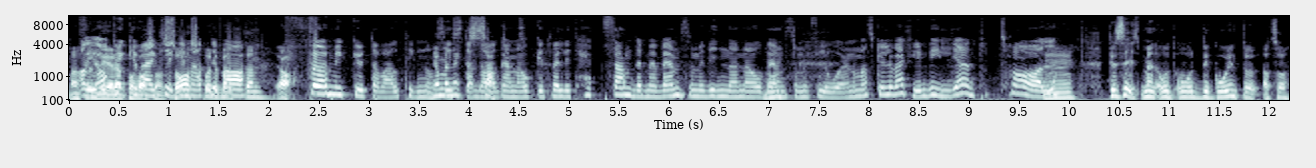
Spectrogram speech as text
Man funderar på vad som sades på debatten. Ja. För mycket av allting de ja, sista exakt. dagarna och ett väldigt hetsande med vem som är vinnarna och vem mm. som är förlorarna. Man skulle verkligen vilja en total... Mm. Precis, men och, och det går inte alltså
